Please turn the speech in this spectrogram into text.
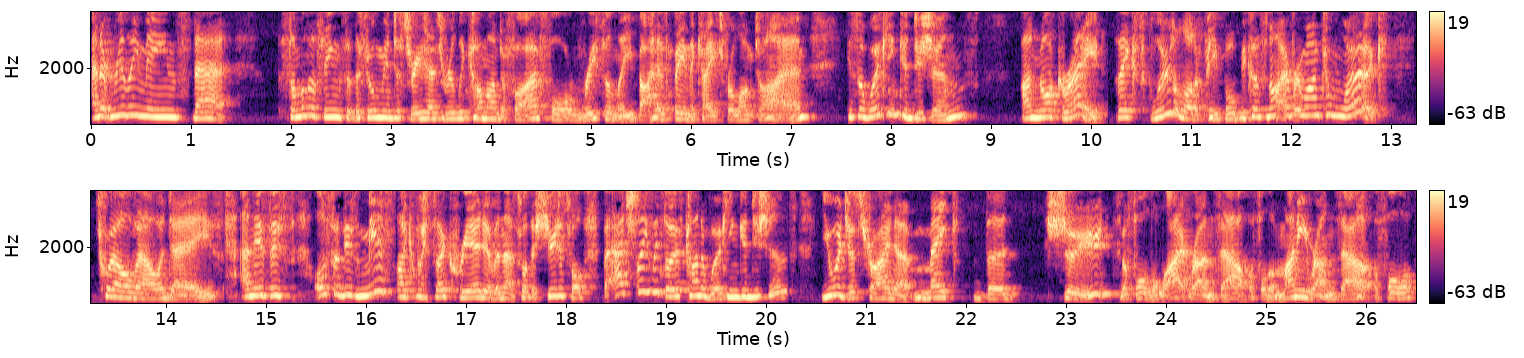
And it really means that some of the things that the film industry has really come under fire for recently, but has been the case for a long time, is the working conditions are not great. They exclude a lot of people because not everyone can work 12 hour days. And there's this also this myth like we're so creative and that's what the shoot is for. But actually, with those kind of working conditions, you were just trying to make the shoot before the light runs out, before the money runs out, before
